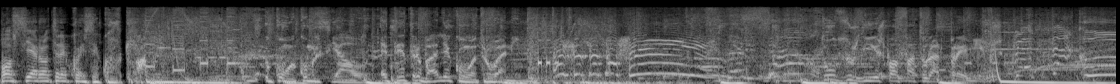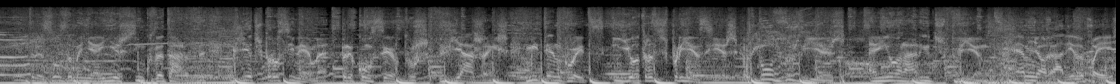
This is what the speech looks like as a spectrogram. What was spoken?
ou se era outra coisa qualquer. Com a comercial, até trabalha com outro ânimo. Todos os dias pode faturar prémios. Entre as 11 da manhã e as 5 da tarde, bilhetes para o cinema, para concertos, viagens, meet and greets e outras experiências. Todos os dias, em horário de expediente. É a melhor rádio do país.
